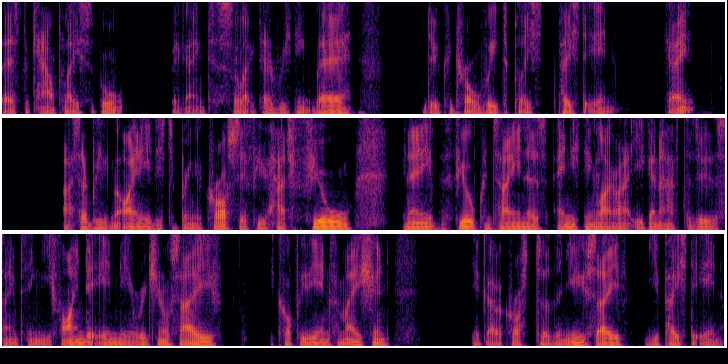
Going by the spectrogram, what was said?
There's the cow placeable. We're going to select everything there. Do Control V to place, paste it in. Okay. That's everything that I needed to bring across. If you had fuel in any of the fuel containers, anything like that, you're going to have to do the same thing. You find it in the original save, you copy the information, you go across to the new save, you paste it in.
